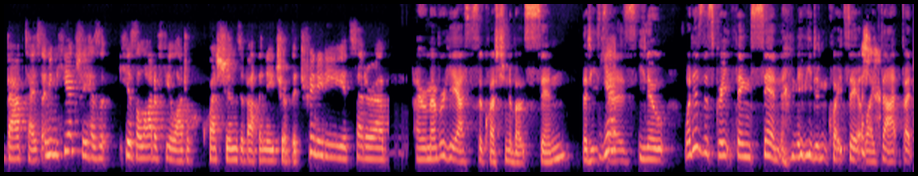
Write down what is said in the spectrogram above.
baptized. I mean, he actually has a, he has a lot of theological questions about the nature of the Trinity, etc. I remember he asks a question about sin that he yes. says, you know, what is this great thing sin? Maybe he didn't quite say it like that, but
